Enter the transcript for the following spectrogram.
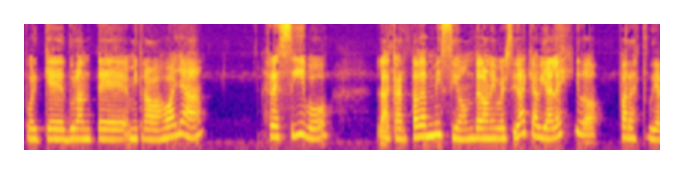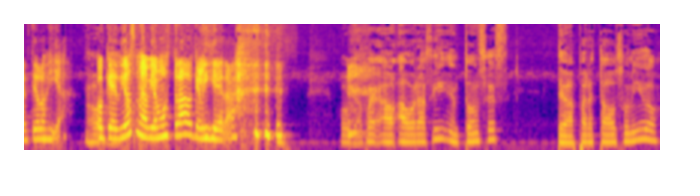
porque durante mi trabajo allá recibo la carta de admisión de la universidad que había elegido para estudiar teología, o que Dios me había mostrado que eligiera. pues ahora sí, entonces te vas para Estados Unidos.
